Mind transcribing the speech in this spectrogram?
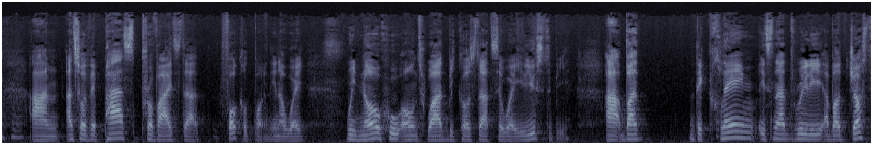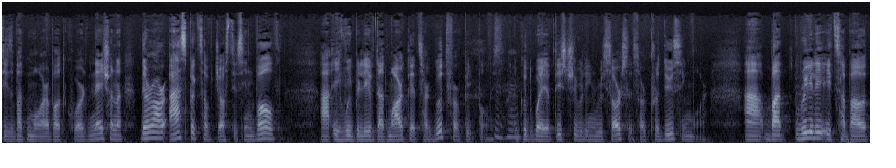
Mm-hmm. And, and so the past provides that focal point in a way. We know who owns what because that's the way it used to be. Uh, but the claim is not really about justice, but more about coordination. There are aspects of justice involved uh, if we believe that markets are good for people. It's mm-hmm. a good way of distributing resources or producing more. Uh, but really, it's about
